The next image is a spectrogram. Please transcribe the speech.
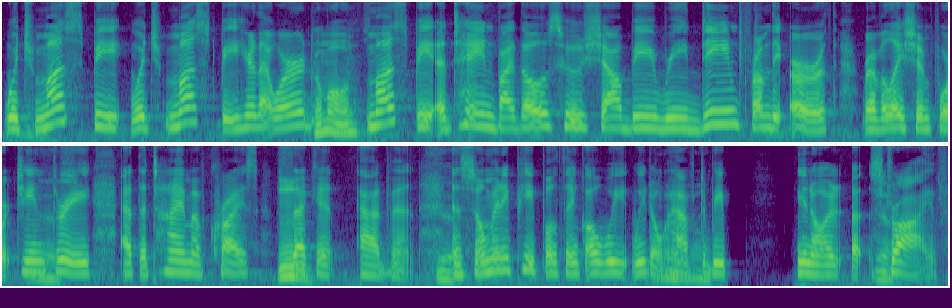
which must be which must be, hear that word? Come on. must be attained by those who shall be redeemed from the earth revelation 14:3 at the time of christ's second advent Yes. and so many people think oh we, we don't have to be you know uh, uh, strive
